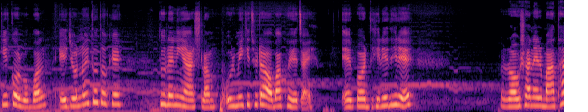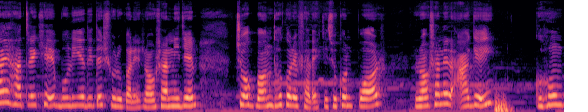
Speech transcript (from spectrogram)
কি করব বল? এই জন্যই তো তোকে তুলে নিয়ে আসলাম। উর্মি কিছুটা অবাক হয়ে যায়। এরপর ধীরে ধীরে রওশানের মাথায় হাত রেখে বুলিয়ে দিতে শুরু করে। রওশান নিজের চোখ বন্ধ করে ফেলে। কিছুক্ষণ পর রওশানের আগেই ঘুম,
